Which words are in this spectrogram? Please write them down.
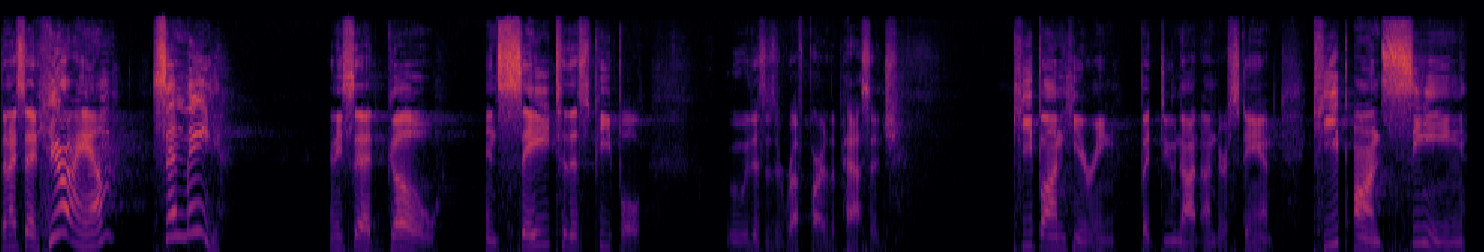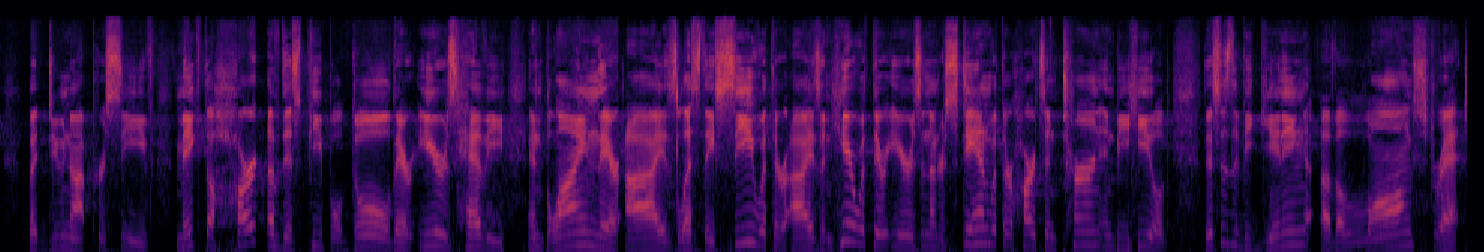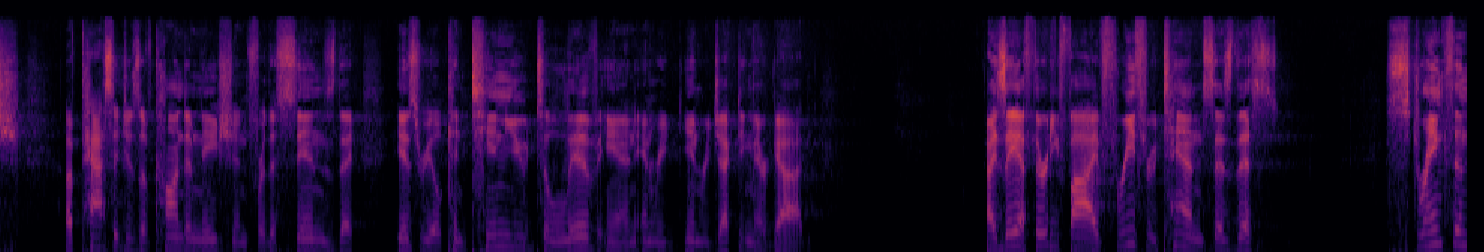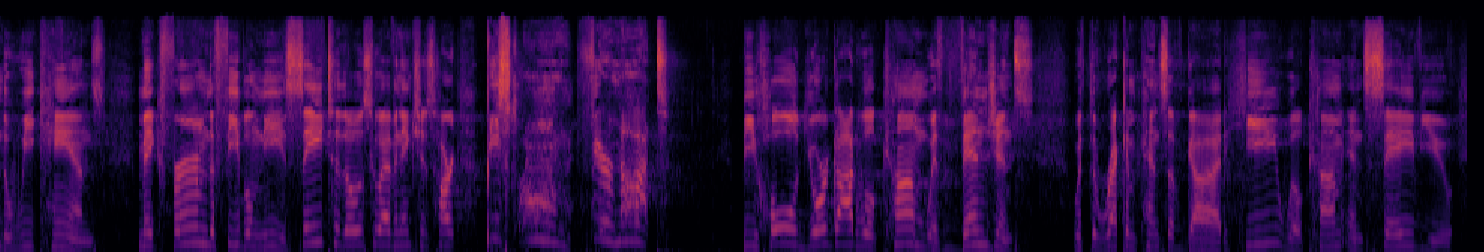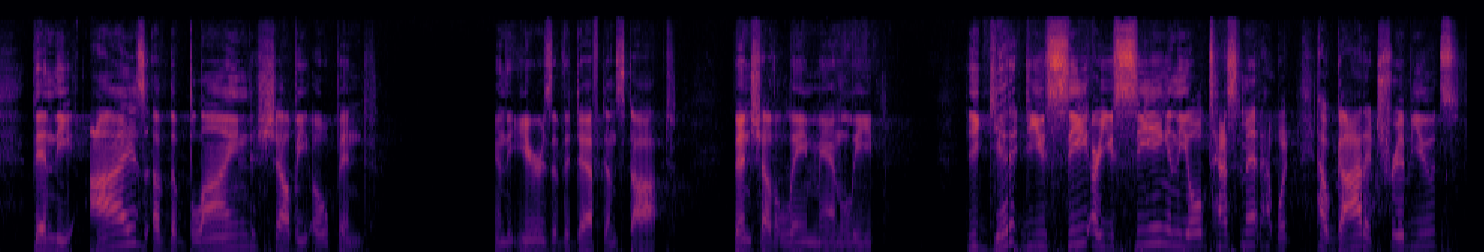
Then I said, Here I am, send me. And he said, Go and say to this people, Ooh, this is a rough part of the passage. Keep on hearing, but do not understand. Keep on seeing, but do not perceive. Make the heart of this people dull, their ears heavy, and blind their eyes, lest they see with their eyes and hear with their ears and understand with their hearts and turn and be healed. This is the beginning of a long stretch of passages of condemnation for the sins that Israel continued to live in and re- in rejecting their God. Isaiah 35, 3 through 10 says this Strengthen the weak hands, make firm the feeble knees. Say to those who have an anxious heart, Be strong, fear not. Behold, your God will come with vengeance, with the recompense of God. He will come and save you. Then the eyes of the blind shall be opened and the ears of the deaf unstopped. Then shall the lame man leap. Do you get it? Do you see? Are you seeing in the Old Testament how, what, how God attributes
